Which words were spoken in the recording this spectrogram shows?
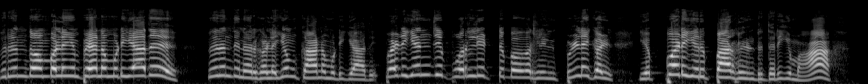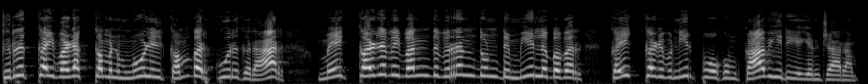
விருந்தோம்பலையும் பேண முடியாது. விருந்தினர்களையும் காண முடியாது. பழியஞ்சி பொருளிட்டுபவர்களின் பிள்ளைகள் எப்படி இருப்பார்கள் என்று தெரியுமா? திருக்கை வழக்கம் எனும் நூலில் கம்பர் கூறுகிறார் மெய்க்கழுவி வந்து விருந்துண்டு மீளுபவர் கை கழுவு நீர் போகும் காவிரியை என்றாராம்.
